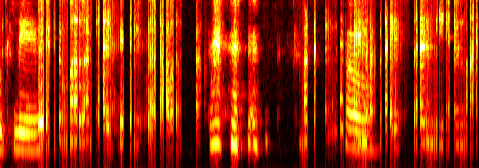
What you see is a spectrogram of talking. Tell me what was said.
absolutely. हो.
